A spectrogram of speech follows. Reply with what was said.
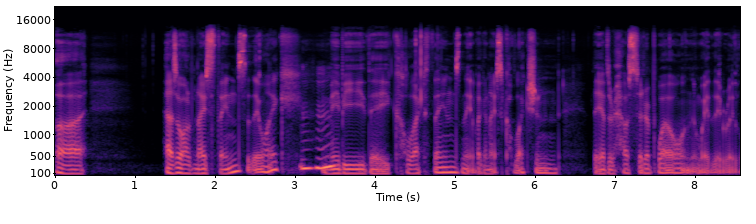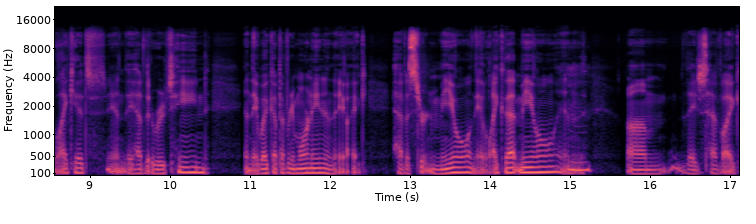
uh has a lot of nice things that they like Mhm. maybe they collect things and they have like a nice collection they have their house set up well in the way they really like it and they have their routine and they wake up every morning and they like have a certain meal and they like that meal and um, they just have like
